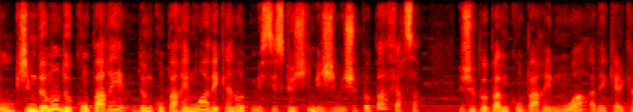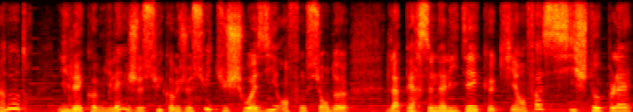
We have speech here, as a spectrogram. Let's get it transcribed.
ou qui me demandent de comparer, de me comparer moi avec un autre. Mais c'est ce que je dis, mais je, mais peux pas faire ça. Je peux pas me comparer moi avec quelqu'un d'autre. Il est comme il est, je suis comme je suis. Tu choisis en fonction de, la personnalité que, qui est en face. Si je te plais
